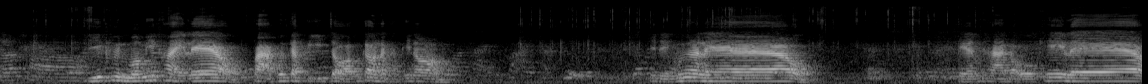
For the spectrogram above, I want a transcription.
แล้วค่ะดีขึ้นบ่มีไข่แล้ว ปากเพิ่นกับปีจอเพิ่นเก่านะครับพี่น้อง สิได้เมื่อแล้วแขนขาก็โอเคแล้ว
